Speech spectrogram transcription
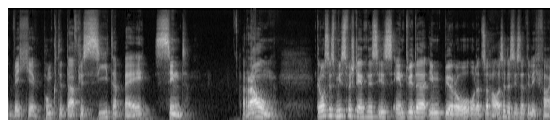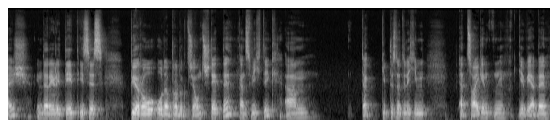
welche Punkte da für Sie dabei sind. Raum. Großes Missverständnis ist entweder im Büro oder zu Hause. Das ist natürlich falsch. In der Realität ist es Büro oder Produktionsstätte, ganz wichtig. Ähm, da gibt es natürlich im erzeugenden Gewerbe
